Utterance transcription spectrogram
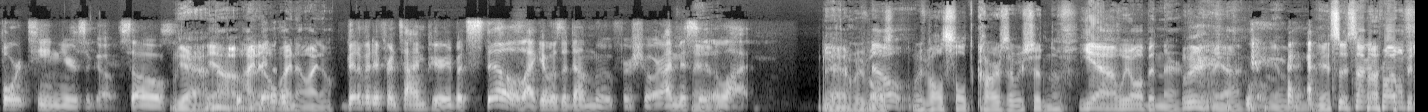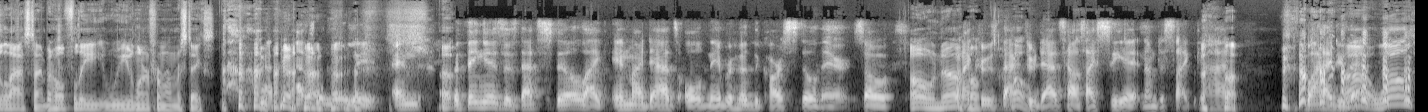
14 years ago. So yeah. Yeah. no. I know. I know. I know. bit of a different time period, but still, like it was a dumb move for sure. I miss it a lot. Yeah, we've all we've all sold cars that we shouldn't have. Yeah, we've all been there. Yeah, you know. And so it's not probably won't be the last time, but hopefully we learn from our mistakes. Absolutely. And Uh, the thing is, is that's still like in my dad's old neighborhood. The car's still there. So Oh no! when I cruise back Oh. through dad's house, I see it, and I'm just like, God, why'd I do that? Oh well.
